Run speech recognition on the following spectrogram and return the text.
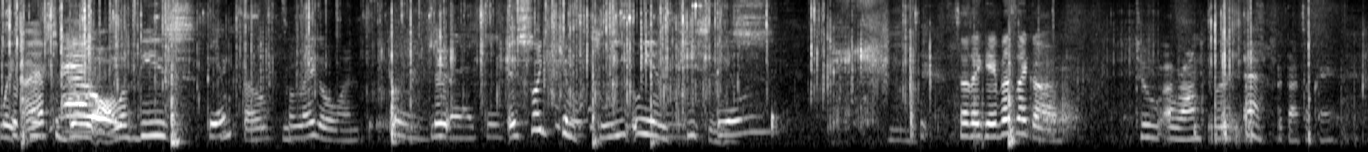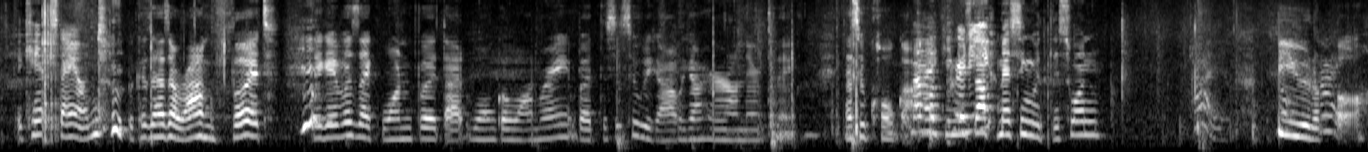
Wait, So I have to please- build all of these. I think so. It's a Lego one. They're- It's like completely in pieces. So they gave us like a to a wrong foot, eh, but that's okay. It can't stand. because it has a wrong foot. They gave us like one foot that won't go on right, but this is who we got. We got her on there today. That's who Cole got. Mama, Can you pretty? stop messing with this one? Hi. Beautiful.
